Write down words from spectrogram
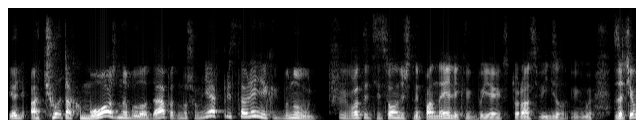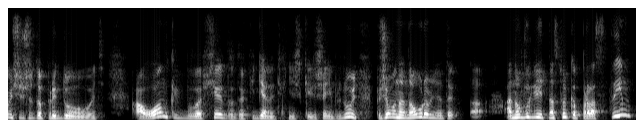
Я, а что, так можно было, да? Потому что у меня в представлении, как бы, ну, вот эти солнечные панели, как бы я их сто раз видел, как бы, зачем еще что-то придумывать? А он, как бы, вообще это офигенное техническое решение придумывает. Причем оно на уровне, а, оно выглядит настолько простым,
